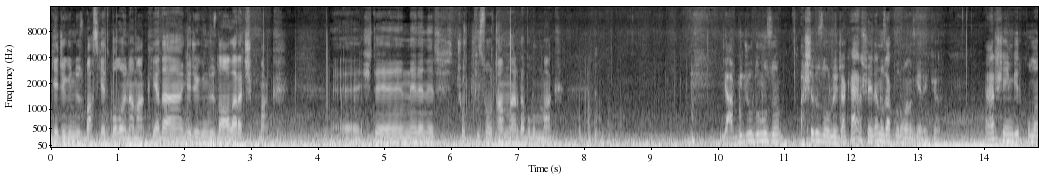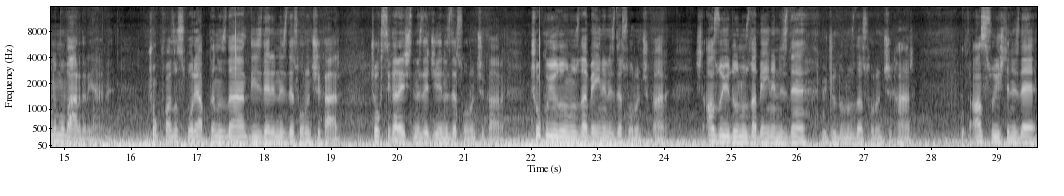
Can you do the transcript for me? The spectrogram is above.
gece gündüz basketbol oynamak ya da gece gündüz dağlara çıkmak. Ee, işte ne denir? Çok pis ortamlarda bulunmak. Ya vücudunuzu aşırı zorlayacak her şeyden uzak durmanız gerekiyor. Her şeyin bir kullanımı vardır yani. Çok fazla spor yaptığınızda dizlerinizde sorun çıkar. Çok sigara içtiğinizde ciğerinizde sorun çıkar. Çok uyuduğunuzda beyninizde sorun çıkar. İşte az uyuduğunuzda beyninizde, vücudunuzda sorun çıkar. Az su içtiğinizde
